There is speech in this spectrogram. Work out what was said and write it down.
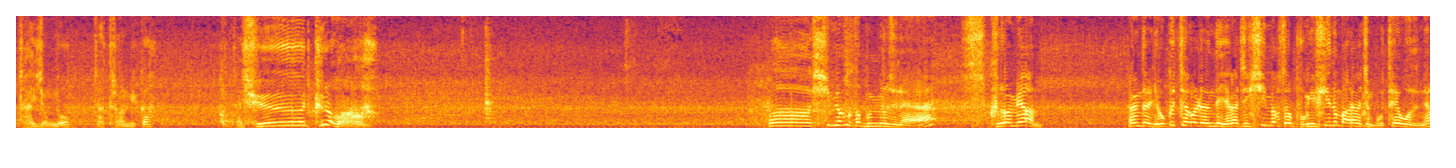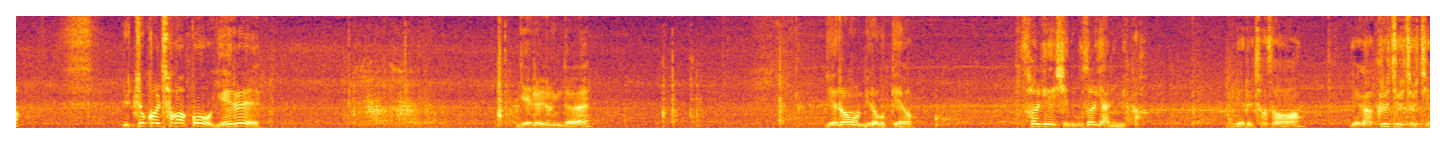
자 이 정도 자 들어갑니까? 자슛 그럼 와. 와 힘이 없어서 못 밀어주네. 그러면 형님들 요 끝에 걸렸는데 얘가 지금 힘이 없어서 봉이 휘는 바람에 지금 못 태우거든요. 이쪽 걸 쳐갖고 얘를 얘를 형님들 얘를 한번 밀어볼게요. 설계의 신 우설계 아닙니까? 얘를 쳐서 얘가 그렇지 그렇지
